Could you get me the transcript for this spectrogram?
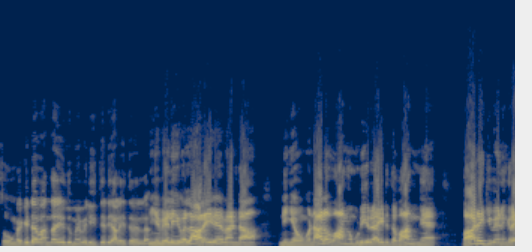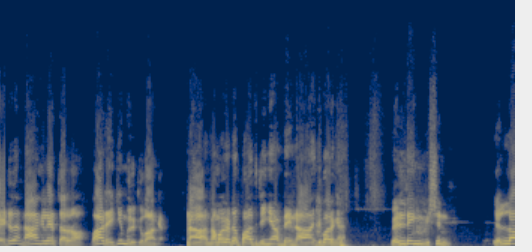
ஸோ உங்ககிட்ட வந்தா எதுவுமே வெளியே தேடி அலைய தேவையில்ல. நீங்கள் வெளியெல்லாம் அலையவே வேண்டாம். நீங்கள் உங்களால் வாங்க முடிகிற ஐட்டத்தை வாங்குங்க. வாடகைக்கு வேணுங்கிற ஐட்டத்தை நாங்களே தர்றோம். வாடகைக்கும் இருக்கு வாங்க. ஆனால் நம்ம கிட்ட பார்த்துட்டீங்க அப்படின்னா இங்கே பாருங்க. வெல்டிங் மிஷின் எல்லா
